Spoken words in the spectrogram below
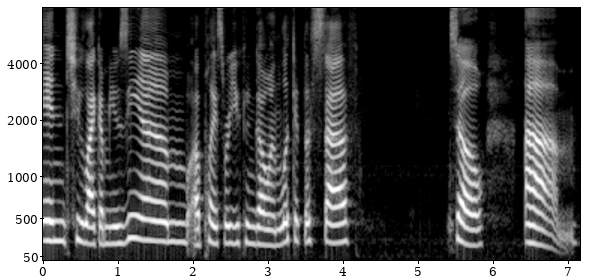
into like a museum a place where you can go and look at the stuff. So um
